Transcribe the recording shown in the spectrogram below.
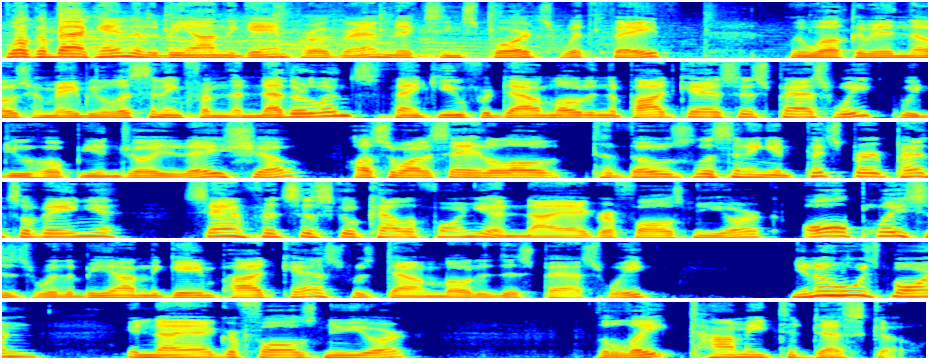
Welcome back into the Beyond the Game program, Mixing Sports with Faith. We welcome in those who may be listening from the Netherlands. Thank you for downloading the podcast this past week. We do hope you enjoy today's show. Also want to say hello to those listening in Pittsburgh, Pennsylvania, San Francisco, California, and Niagara Falls, New York, all places where the Beyond the Game podcast was downloaded this past week. You know who was born in Niagara Falls, New York? The late Tommy Tedesco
